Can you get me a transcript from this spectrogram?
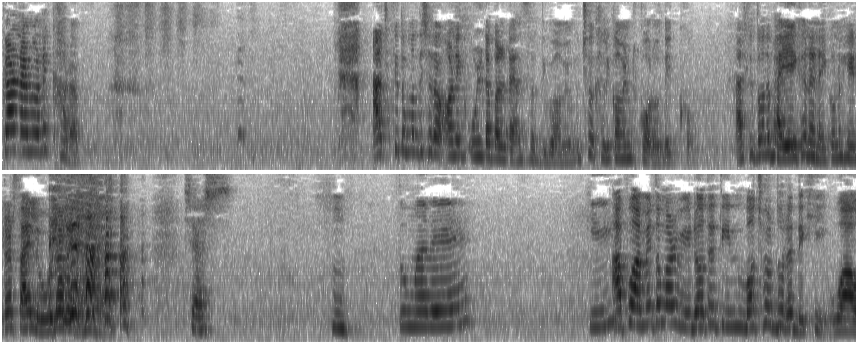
কারণ আমি অনেক খারাপ। আজকে তোমাদের সাথে অনেক উল্টাপাল্টা অ্যান্সার দিব আমি বুঝছ? খালি কমেন্ট করো দেখো। আজকে তোমাদের ভাই এখানে নাই কোনো হেটার চাইলে ওটা শেষ। তোমারে কি? আপু আমি তোমার ভিডিওতে তিন বছর ধরে দেখি। Wow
